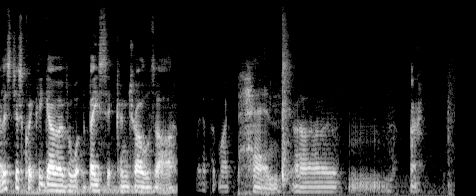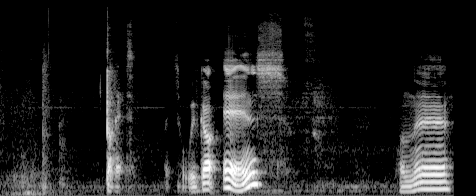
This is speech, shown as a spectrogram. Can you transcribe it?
Let's just quickly go over what the basic controls are. Where'd I put my pen? Uh, hmm, ah. Got it. So what we've got is one there,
